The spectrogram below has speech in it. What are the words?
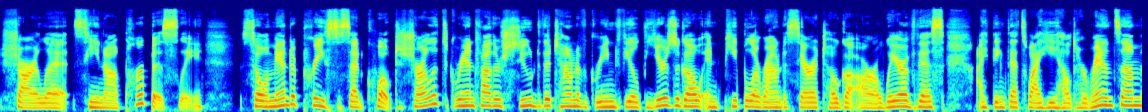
Charlotte Sena purposely. So Amanda Priest said, quote, Charlotte's grandfather sued the town of Greenfield years ago and people around Saratoga are aware of this. I think that's why he held her ransom.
